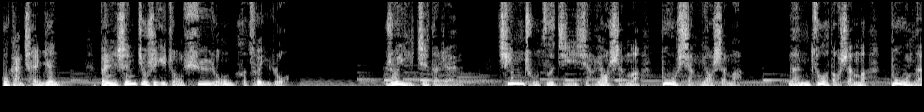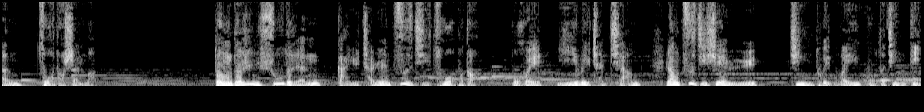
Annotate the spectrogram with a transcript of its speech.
不敢承认。本身就是一种虚荣和脆弱。睿智的人清楚自己想要什么，不想要什么，能做到什么，不能做到什么。懂得认输的人，敢于承认自己做不到，不会一味逞强，让自己陷于进退维谷的境地。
